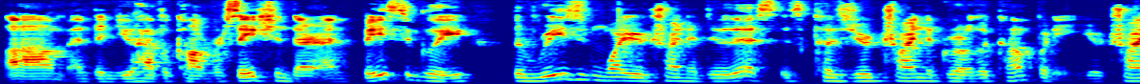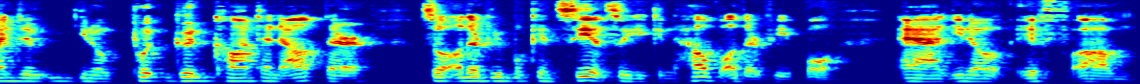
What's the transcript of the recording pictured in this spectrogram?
Um, and then you have a conversation there. And basically, the reason why you're trying to do this is because you're trying to grow the company. You're trying to, you know, put good content out there so other people can see it, so you can help other people. And you know, if um,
